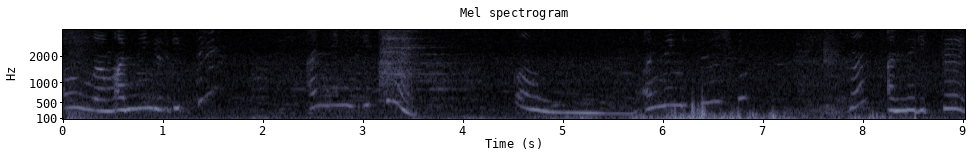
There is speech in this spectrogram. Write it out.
Allah'ım anneniz gitti mi? Anneniz gitti mi? Allah'ım. Annen gitti mi aşkım? Ha? Anne gitti.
